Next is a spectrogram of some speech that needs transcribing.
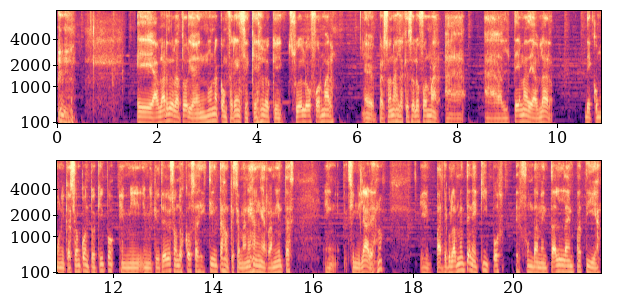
eh, hablar de oratoria en una conferencia, que es lo que suelo formar, eh, personas las que suelo formar, al tema de hablar de comunicación con tu equipo, en mi, en mi criterio son dos cosas distintas, aunque se manejan herramientas similares, ¿no? Eh, particularmente en equipos es fundamental la empatía.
